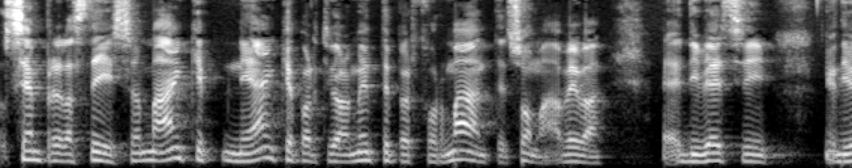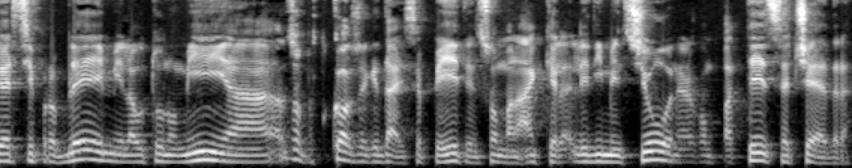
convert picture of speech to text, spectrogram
sempre la stessa, ma anche neanche particolarmente performante, insomma, aveva eh, diversi, diversi, problemi, l'autonomia, insomma, cose che dai, sapete, insomma, anche le dimensioni, la compattezza, eccetera.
